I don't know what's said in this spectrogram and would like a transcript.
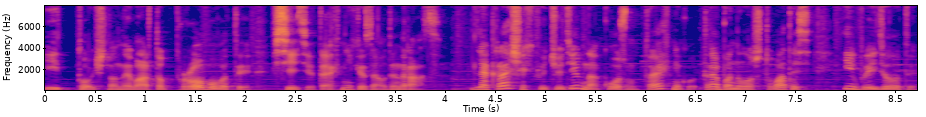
і точно не варто пробувати всі ці техніки за один раз. Для кращих відчуттів на кожну техніку треба налаштуватись і виділити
